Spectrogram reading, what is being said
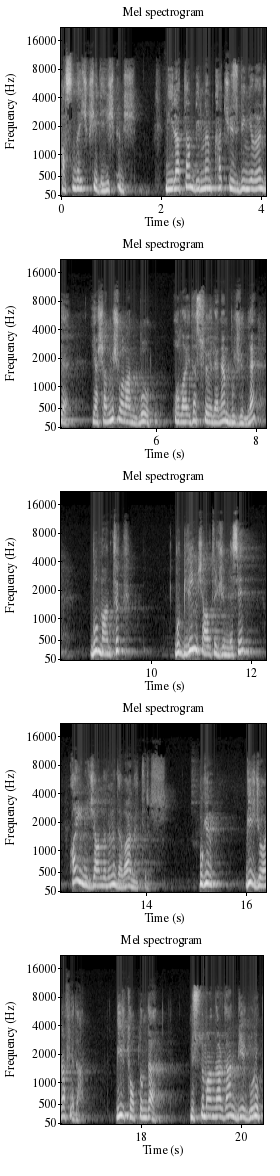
aslında hiçbir şey değişmemiş. Milattan bilmem kaç yüz bin yıl önce yaşanmış olan bu olayda söylenen bu cümle, bu mantık, bu bilinçaltı cümlesi aynı canlılığını devam ettirir. Bugün bir coğrafyada, bir toplumda Müslümanlardan bir grup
